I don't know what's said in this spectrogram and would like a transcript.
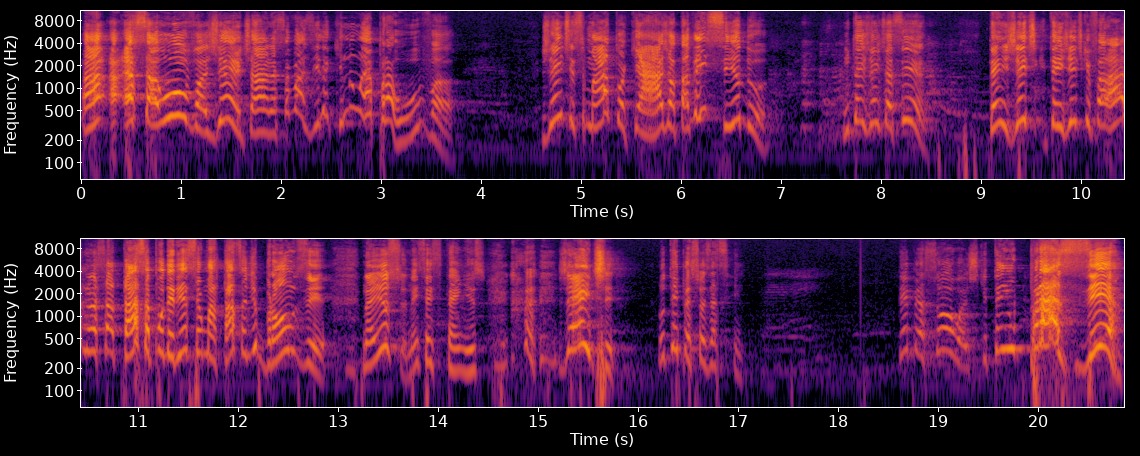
Ah, essa uva, gente, ah, essa vasilha aqui não é para uva. Gente, esse mato aqui, ah, já está vencido. Não tem gente assim? Tem gente, tem gente que fala, ah, não, essa taça poderia ser uma taça de bronze. Não é isso? Nem sei se tem isso. gente, não tem pessoas assim. Tem pessoas que têm o prazer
